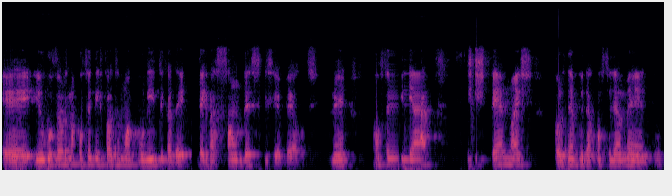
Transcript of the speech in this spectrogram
É, e o governo não consegue fazer uma política de integração desses rebeldes, né? Não consegue criar sistemas, por exemplo, de aconselhamento,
